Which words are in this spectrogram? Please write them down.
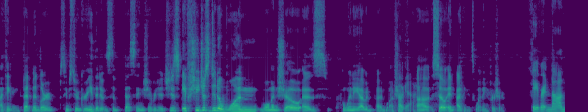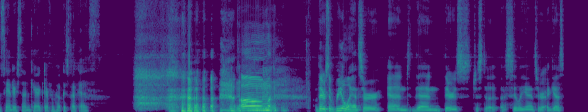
I think Agreed. Bette Midler seems to agree that it was the best thing she ever did. She just if she just did a one woman show as Winnie, I would I'd watch Oh, it. yeah. Uh, so it, I think it's Winnie for sure. favorite non Sanderson character from Hocus Pocus. um, there's a real answer, and then there's just a, a silly answer, I guess.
